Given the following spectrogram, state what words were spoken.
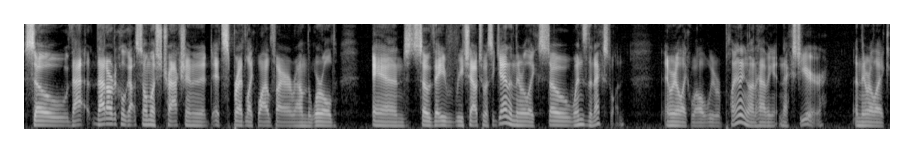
so that that article got so much traction and it, it spread like wildfire around the world and so they reached out to us again and they were like so when's the next one and we were like well we were planning on having it next year and they were like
